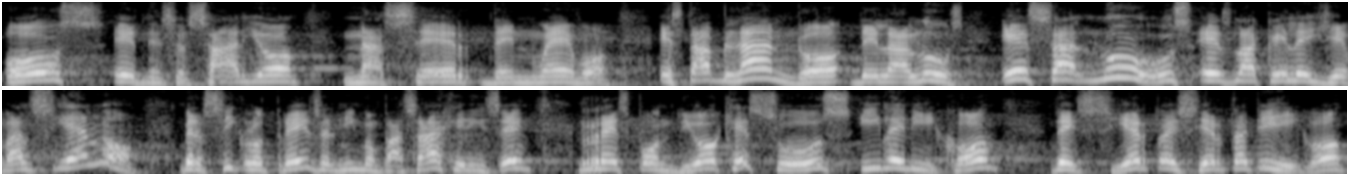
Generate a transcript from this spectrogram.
os es necesario nacer de nuevo. Está hablando de la luz. Esa luz es la que le lleva al cielo. Versículo 3 del mismo pasaje dice, respondió Jesús y le dijo, de cierto es cierto te digo,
